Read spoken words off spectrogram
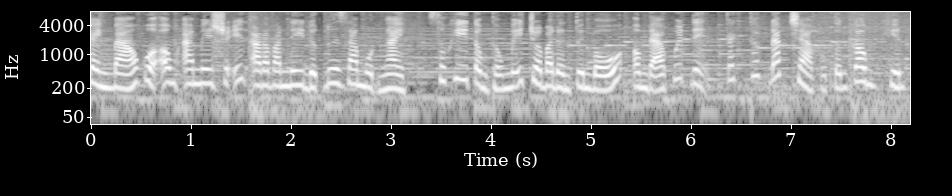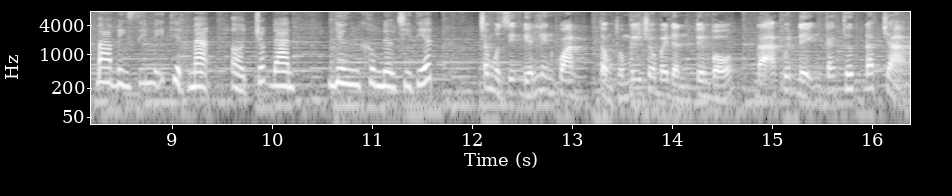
Cảnh báo của ông Amir Saeed Aravani được đưa ra một ngày sau khi Tổng thống Mỹ Joe Biden tuyên bố ông đã quyết định cách thức đáp trả cuộc tấn công khiến ba binh sĩ Mỹ thiệt mạng ở Jordan, nhưng không nêu chi tiết. Trong một diễn biến liên quan, Tổng thống Mỹ Joe Biden tuyên bố đã quyết định cách thức đáp trả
